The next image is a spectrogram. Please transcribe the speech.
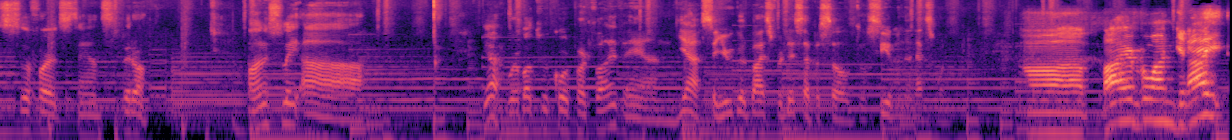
so far it stands. But honestly, uh, yeah, we're about to record part five, and yeah, say your goodbyes for this episode. We'll see you in the next one. Uh, bye everyone. Good night.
